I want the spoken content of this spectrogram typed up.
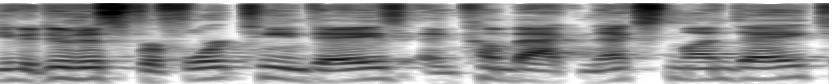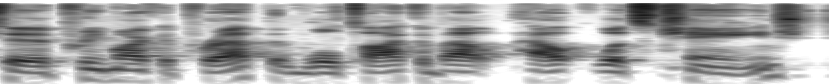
you can do this for 14 days and come back next Monday to pre-market prep, and we'll talk about how what's changed.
